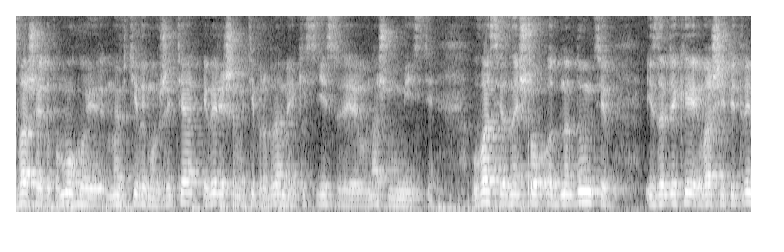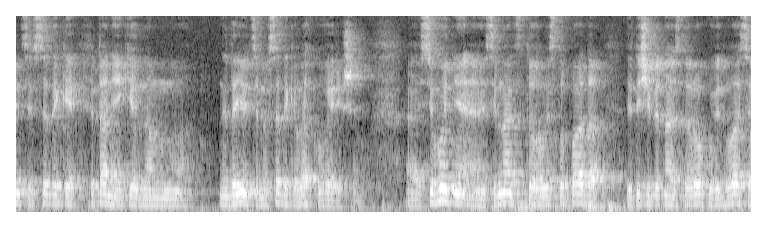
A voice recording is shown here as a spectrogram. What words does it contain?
з вашою допомогою ми втілимо в життя і вирішимо ті проблеми, які є в нашому місті. У вас я знайшов однодумців, і завдяки вашій підтримці, все-таки питання, які нам не даються, ми все-таки легко вирішимо. Е, Сьогодні, е, 17 листопада 2015 року, відбулася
